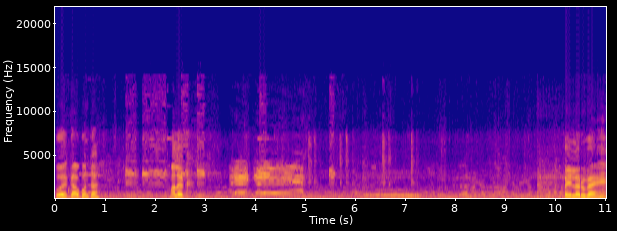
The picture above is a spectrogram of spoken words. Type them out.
होय गाव कोणतं? मालक. पहिला रुग आहे.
